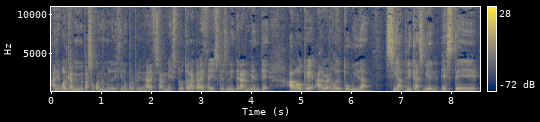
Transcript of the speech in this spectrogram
al igual que a mí me pasó cuando me lo dijeron por primera vez, o sea, me explotó la cabeza y es que es literalmente algo que a lo largo de tu vida, si aplicas bien este,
